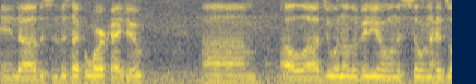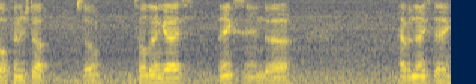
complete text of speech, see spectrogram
And uh, this is the type of work I do. I'll uh, do another video when this cylinder head's all finished up. So until then guys, thanks and uh, have a nice day.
